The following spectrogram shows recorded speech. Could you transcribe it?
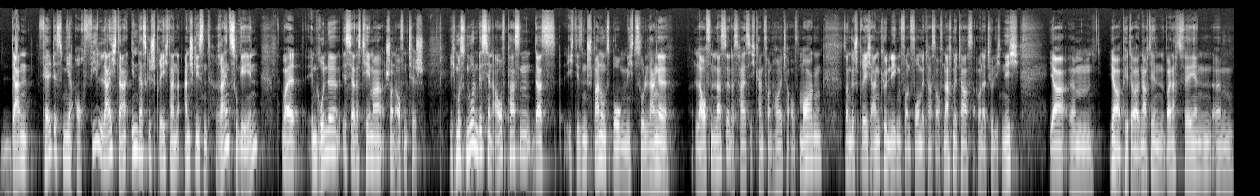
dann fällt es mir auch viel leichter, in das Gespräch dann anschließend reinzugehen, weil im Grunde ist ja das Thema schon auf dem Tisch. Ich muss nur ein bisschen aufpassen, dass ich diesen Spannungsbogen nicht zu lange laufen lasse. Das heißt, ich kann von heute auf morgen so ein Gespräch ankündigen, von vormittags auf nachmittags, aber natürlich nicht. Ja, ähm, ja, Peter, nach den Weihnachtsferien ähm,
